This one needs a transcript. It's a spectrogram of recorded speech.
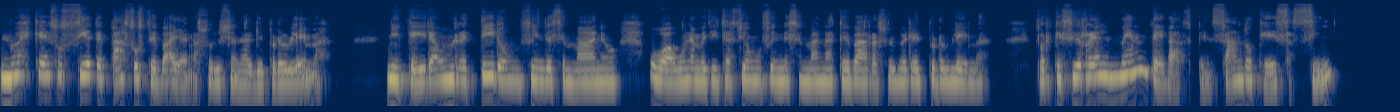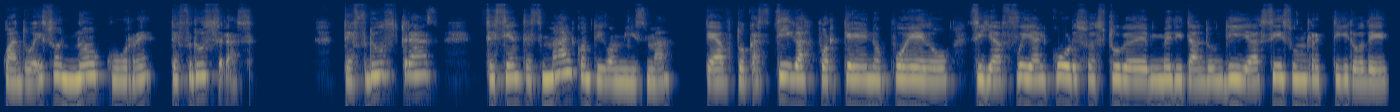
no es que esos siete pasos te vayan a solucionar el problema, ni que ir a un retiro un fin de semana o a una meditación un fin de semana te va a resolver el problema. Porque si realmente vas pensando que es así, cuando eso no ocurre, te frustras te frustras, te sientes mal contigo misma te autocastigas, ¿por qué no puedo? Si ya fui al curso, estuve meditando un día, si hice un retiro de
